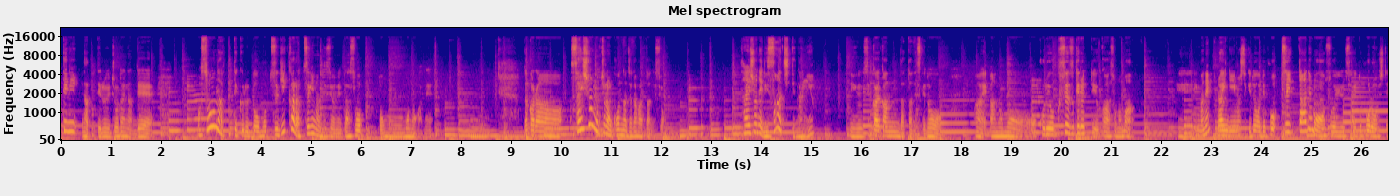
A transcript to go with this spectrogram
手になってる状態なんで、まあ、そうなってくるともう次から次なんですよね出そうと思うものがね。うん、だから最初はもちろんこんなんじゃなかったんですよ。最初ねリサーチって何っていう世界観だったんですけど、はい、あのもうこれを癖づけるっていうかそのまあえー、今ね、LINE で言いましたけど、で、Twitter でもそういうサイトフォローして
